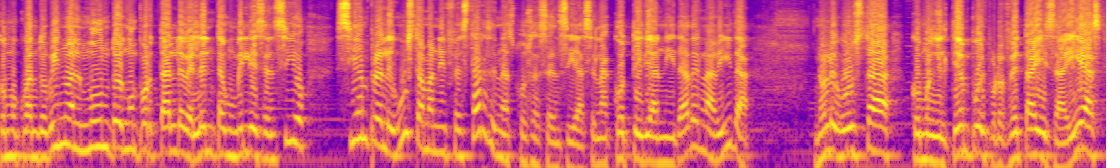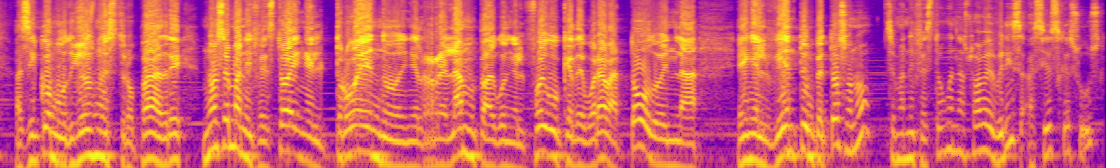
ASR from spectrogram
como cuando vino al mundo en un portal de Belén humilde y sencillo, siempre le gusta manifestarse en las cosas sencillas, en la cotidianidad en la vida. No le gusta como en el tiempo del profeta Isaías, así como Dios nuestro Padre, no se manifestó en el trueno, en el relámpago, en el fuego que devoraba todo, en la en el viento impetuoso, no, se manifestó en una suave brisa. Así es Jesús.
